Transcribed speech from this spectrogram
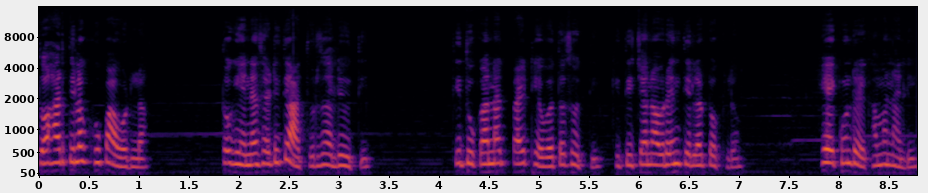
तो हार तिला खूप आवडला. तो घेण्यासाठी ती आतुर झाली होती. ती दुकानात पाय ठेवतच होती की तिच्या नवऱ्याने तिला टोकलं. हे ऐकून रेखा म्हणाली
